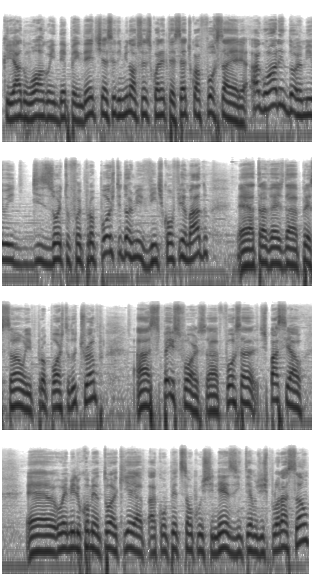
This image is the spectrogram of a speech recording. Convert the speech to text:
criado um órgão independente tinha sido em 1947 com a Força Aérea. Agora, em 2018, foi proposto e 2020 confirmado, é, através da pressão e proposta do Trump, a Space Force, a Força Espacial. É, o Emílio comentou aqui a, a competição com os chineses em termos de exploração,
